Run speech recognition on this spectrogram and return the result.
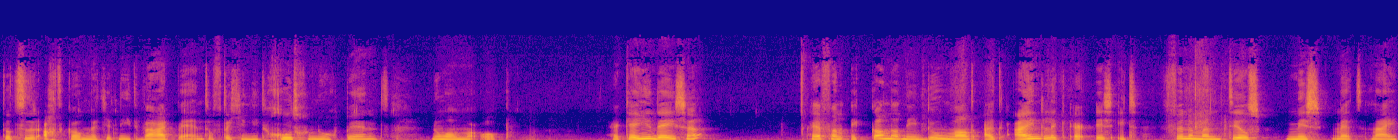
dat ze erachter komen dat je het niet waard bent of dat je niet goed genoeg bent. Noem maar, maar op. Herken je deze? van ik kan dat niet doen, want uiteindelijk er is iets fundamenteels mis met mij.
